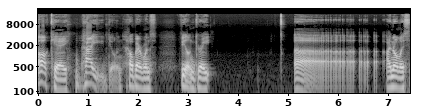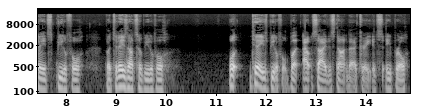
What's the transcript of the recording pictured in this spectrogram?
Okay, how you doing? Hope everyone's feeling great. Uh, I normally say it's beautiful, but today's not so beautiful. Well, today is beautiful, but outside it's not that great. It's April.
